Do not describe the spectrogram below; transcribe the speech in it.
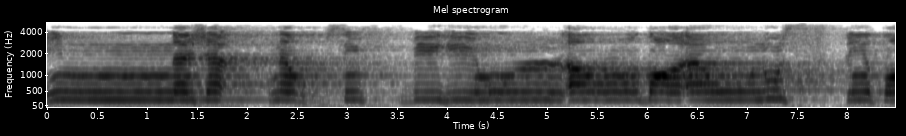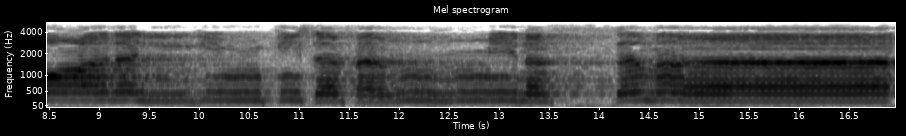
إِن نَّشَأْ نَخْسِفْ بِهِمُ الْأَرْضَ كِسَفًا مِّنَ السَّمَاءِ ۚ.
